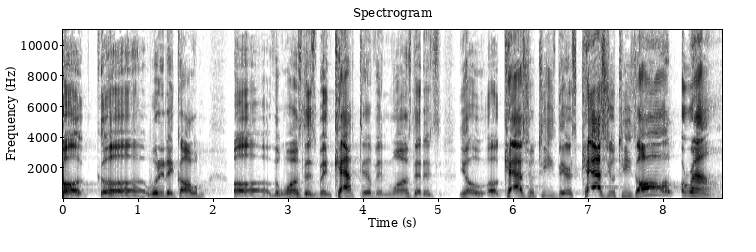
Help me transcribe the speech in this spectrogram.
uh, uh, what do they call them? Uh, the ones that's been captive and ones that is, you know, uh, casualties. There's casualties all around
